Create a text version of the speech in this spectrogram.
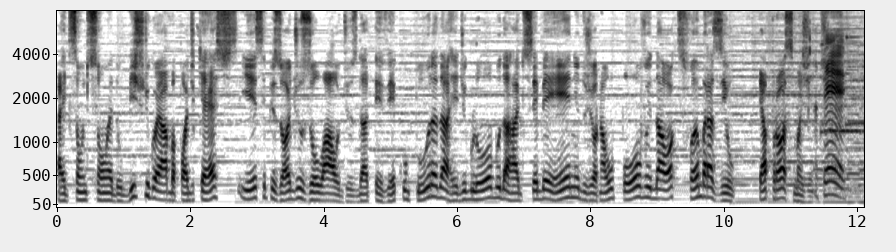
A edição de som é do Bicho de Goiaba Podcasts e esse episódio usou áudios da TV Cultura, da Rede Globo, da Rádio CBN, do Jornal O Povo e da Oxfam Brasil. Até a próxima, gente. Até!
